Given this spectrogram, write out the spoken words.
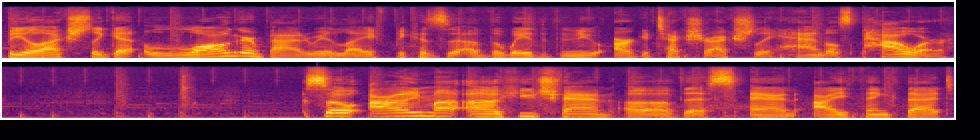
but you'll actually get longer battery life because of the way that the new architecture actually handles power. So I'm a, a huge fan of this, and I think that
